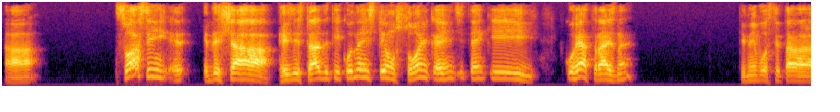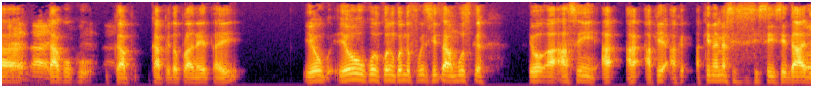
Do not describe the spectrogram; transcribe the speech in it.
Ah, só assim, é, é deixar registrado que quando a gente tem um sonho, que a gente tem que correr atrás, né? Que nem você tá, é verdade, tá com o Cap, Capitão Planeta aí. Eu, eu quando, quando eu fui escrita a música, eu, assim, aqui, aqui na minha cidade,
